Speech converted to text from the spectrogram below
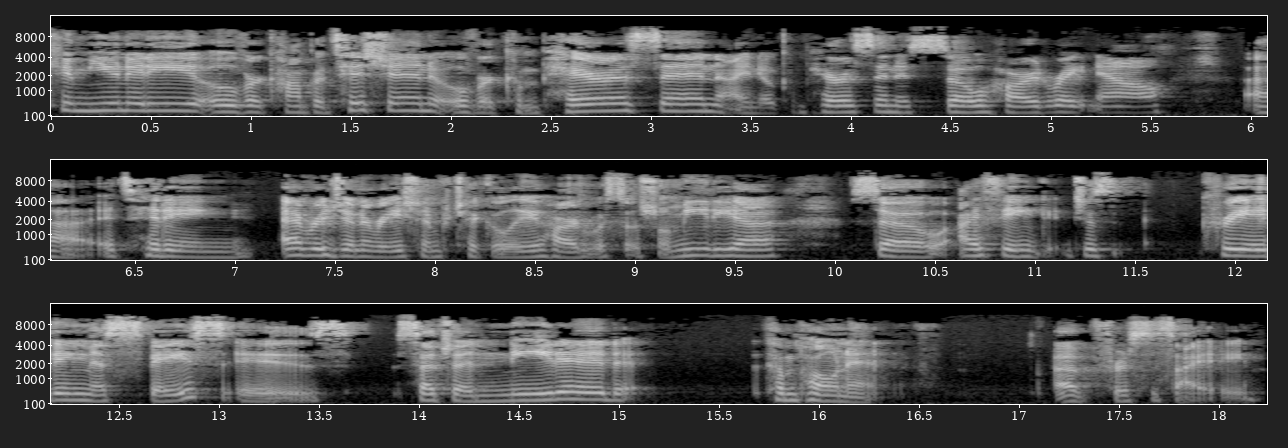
community over competition, over comparison. I know comparison is so hard right now. Uh, it's hitting every generation particularly hard with social media. So I think just creating this space is such a needed component of, for society.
